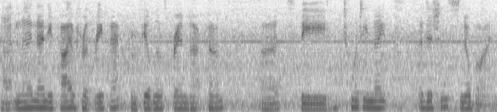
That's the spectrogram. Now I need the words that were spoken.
uh, $9.95 for a three-pack from fieldnotesbrand.com. Uh, it's the 29th edition Snowblind.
